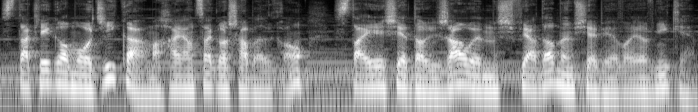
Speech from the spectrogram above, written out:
Z takiego młodzika machającego szabelką staje się dojrzałym, świadomym siebie wojownikiem.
